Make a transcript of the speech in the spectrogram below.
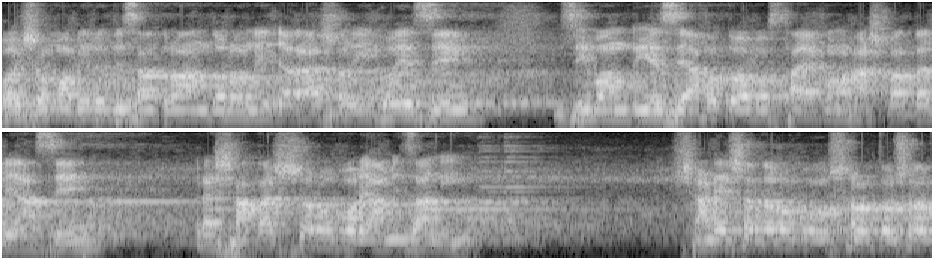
বৈষম্য বিরোধী ছাত্র আন্দোলনে যারা শরিক হয়েছে, জীবন দিয়েছে, আহত অবস্থায় এখনও হাসপাতালে আছে, প্রায় সাতাশশোর উপরে আমি জানি, সাড়ে সতেরো শতশোর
